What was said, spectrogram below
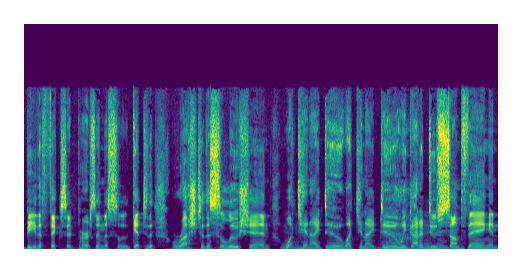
be the fix it person, the sol- get to the rush to the solution. What can I do? What can I do? We've got to do something. And,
